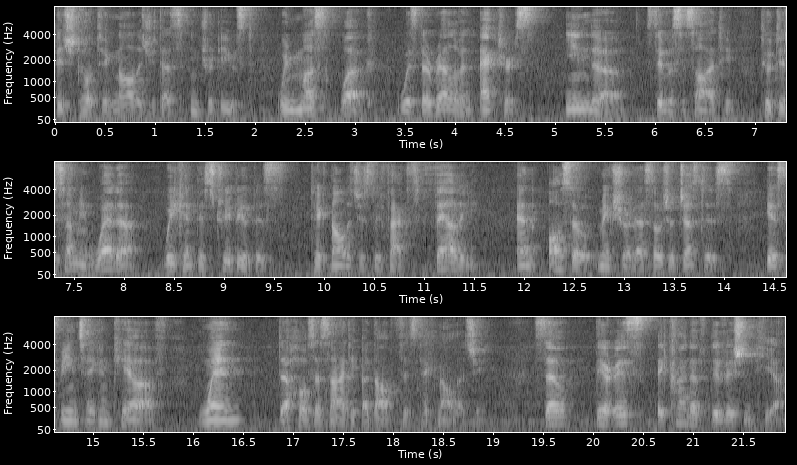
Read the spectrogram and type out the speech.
digital technology that's introduced, we must work with the relevant actors in the civil society to determine whether we can distribute this technology's effects fairly and also make sure that social justice is being taken care of when the whole society adopts this technology. So there is a kind of division here.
